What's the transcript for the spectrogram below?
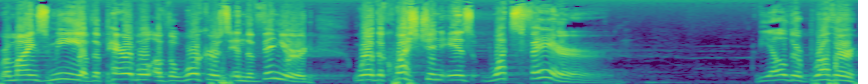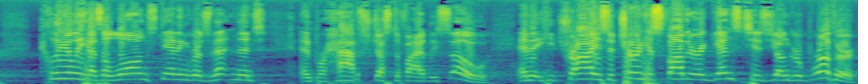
reminds me of the parable of the workers in the vineyard, where the question is what's fair? The elder brother clearly has a long standing resentment, and perhaps justifiably so. And that he tries to turn his father against his younger brother.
